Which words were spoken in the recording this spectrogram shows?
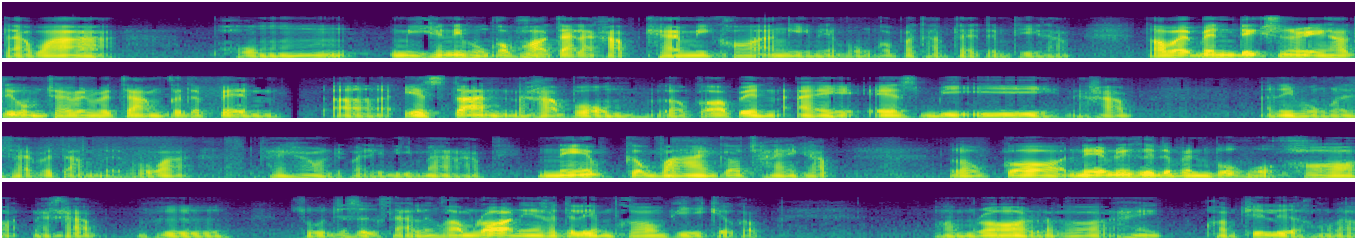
แต่ว่า ผมมีแค่นี้ผมก็พอใจแล้วครับ แค่มีข้ออ้างอิงเนี่ยผมก็ประทับใจเต็มที่ครับ ต่อไปเป็น dictionary ครับ ที่ผมใช้เป็นประจำก็จะเป็นเอ่อ Easton นะครับผม แล้วก็เป็น ISBE นะครับ อันนี้ผมก็จะใช้ประจำเลย เพราะว่าให้คำอธิบายที่ดีมากครับ n a v กับ Y ก็ใช้ครับ แล้วก็ n a v นี่คือจะเป็นพวกหัวข้อนะครับ คือศูนย์จะศึกษาเรื่องความรอดเนี่ยเขาจะเรียนข้อพีเกี่ยวกับความรอดแล้วก็ให้ความช่วยเหลือของเรา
